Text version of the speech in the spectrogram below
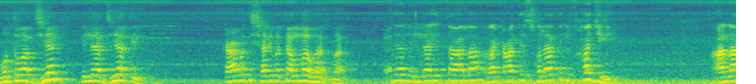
মুতাওয়াজ্জিহান ইলা জিহাতিল কাবাতি শরীফাতি আল্লাহু আকবার। ফাজরি। আনা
